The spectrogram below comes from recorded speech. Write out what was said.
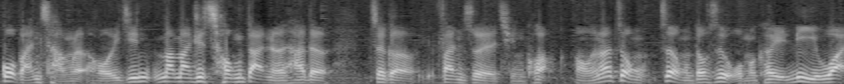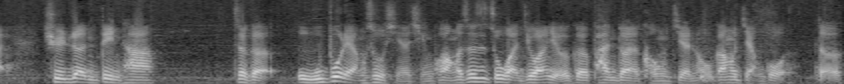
过板场了哦，已经慢慢去冲淡了他的这个犯罪的情况哦。那这种这种都是我们可以例外去认定他这个无不良数型的情况，而这是主管机关有一个判断的空间。我刚刚讲过的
